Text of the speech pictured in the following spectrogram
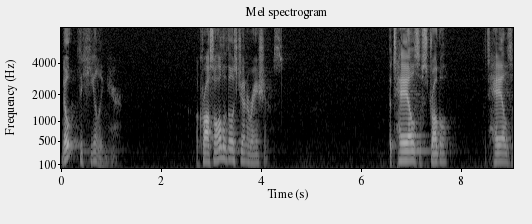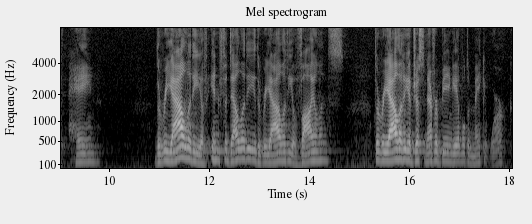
Note the healing here across all of those generations. The tales of struggle, the tales of pain, the reality of infidelity, the reality of violence, the reality of just never being able to make it work.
